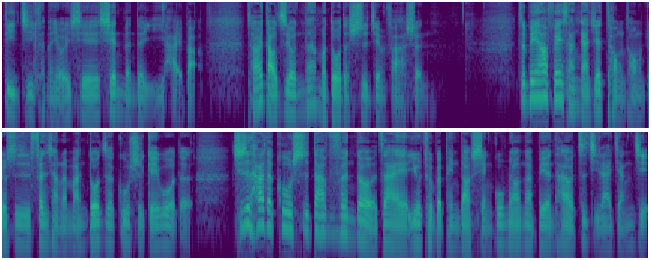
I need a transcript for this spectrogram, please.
地基可能有一些先人的遗骸吧，才会导致有那么多的事件发生。这边要非常感谢彤彤，就是分享了蛮多则故事给我的。其实他的故事大部分都有在 YouTube 频道显姑喵那边，他有自己来讲解。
